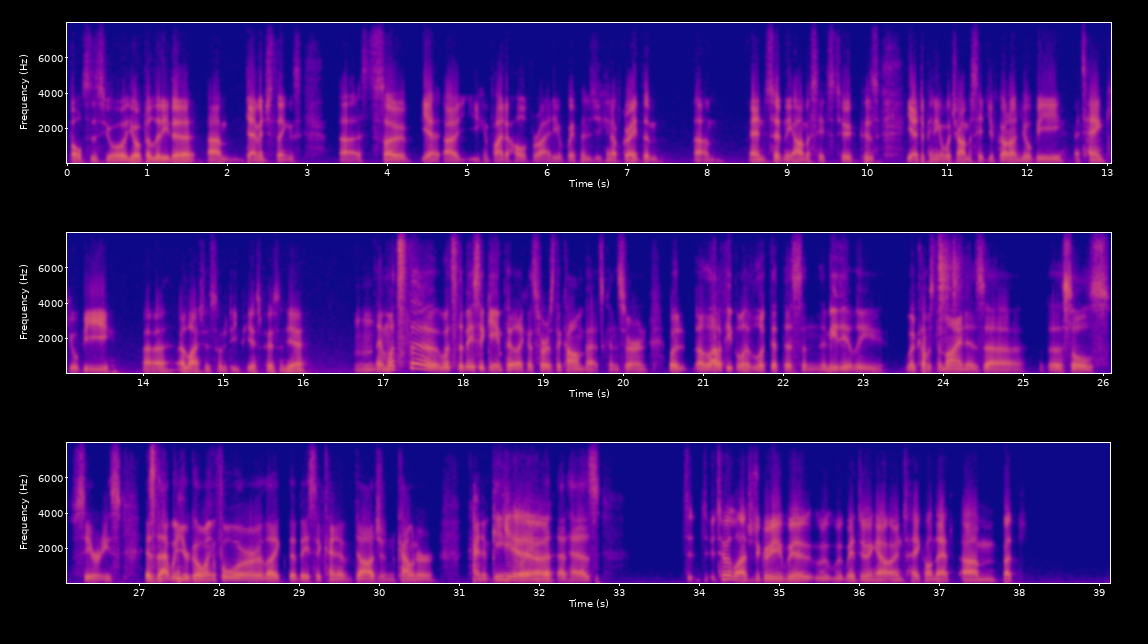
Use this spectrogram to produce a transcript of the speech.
bolsters your your ability to um, damage things. Uh, so yeah, uh, you can find a whole variety of weapons. You can upgrade them. Um, and certainly armor sets too. Because yeah, depending on which armor set you've got on, you'll be a tank, you'll be uh, a lighter sort of DPS person. Yeah. Hmm And what's the what's the basic gameplay like as far as the combat's concerned? What a lot of people have looked at this and immediately what comes to mind is uh, the Souls series. Is that what you're going for? Like the basic kind of dodge and counter kind of gameplay Yeah. that that has? To, to a large degree, we're we're doing our own take on that. Um, but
